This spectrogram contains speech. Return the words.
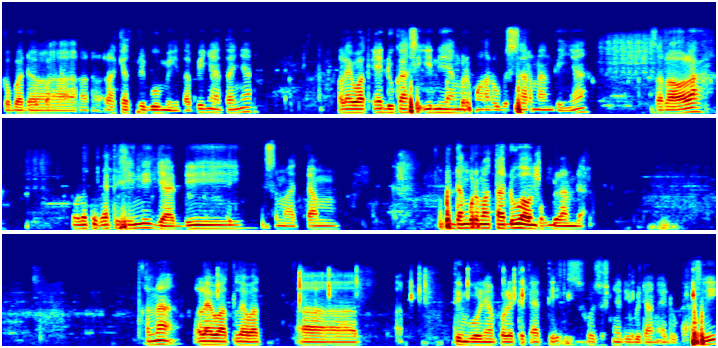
kepada rakyat pribumi, tapi nyatanya lewat edukasi ini yang berpengaruh besar nantinya, seolah-olah politik etis ini jadi semacam pedang bermata dua untuk Belanda. Karena lewat-lewat eh, timbulnya politik etis, khususnya di bidang edukasi,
